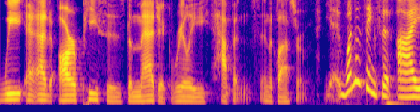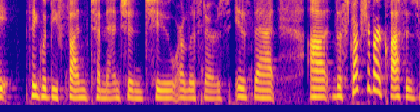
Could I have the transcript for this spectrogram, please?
we add our pieces, the magic really happens in the classroom. One of the things that I think would be fun to mention to our listeners is that uh, the structure of our class is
